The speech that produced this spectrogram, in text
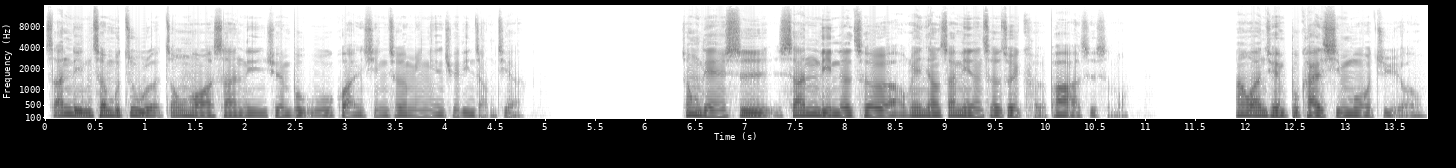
三菱撑不住了，中华三菱宣布五款新车明年确定涨价。重点是三菱的车啊！我跟你讲，三菱的车最可怕的是什么？他完全不开新模具哦，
